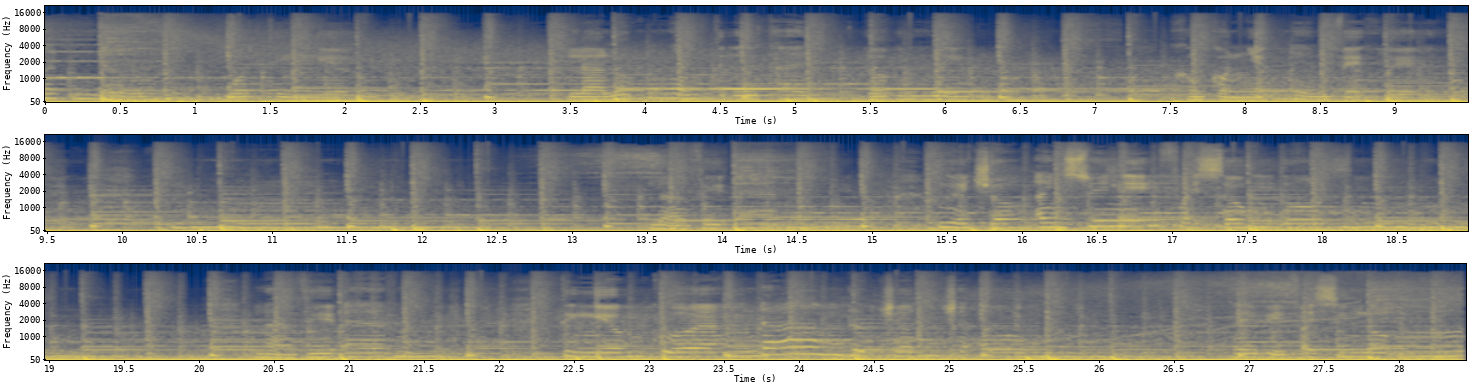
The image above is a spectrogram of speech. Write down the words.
bắt đầu một tình yêu. Là lúc anh tự thay đổi mình. Không còn những đêm về khuya. Là vì em, người cho anh suy nghĩ phải sống tốt. Là vì em, tình yêu của em đang được trân trọng. Thay vì phải xin lỗi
